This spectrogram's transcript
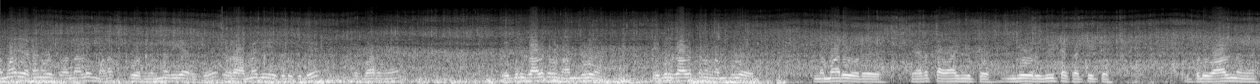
இந்த மாதிரி இடங்களுக்கு வந்தாலே மனசுக்கு ஒரு நிம்மதியாக இருக்குது ஒரு அமைதியை கொடுக்குது. இங்கே பாருங்கள் எதிர்காலத்தில் நம்மளும் எதிர்காலத்தில் நம்மளும் இந்த மாதிரி ஒரு இடத்த வாங்கிட்டு இங்கே ஒரு வீட்டை கட்டிட்டு இப்படி வாழணுங்க.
